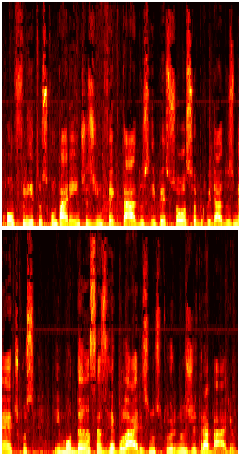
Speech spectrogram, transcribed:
conflitos com parentes de infectados e pessoas sob cuidados médicos e mudanças regulares nos turnos de trabalho.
